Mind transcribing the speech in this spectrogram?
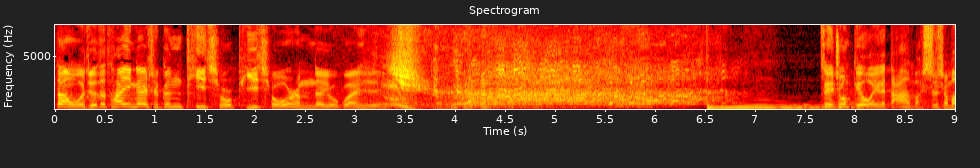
但我觉得它应该是跟踢球、皮球什么的有关系。最终给我一个答案吧是什么？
